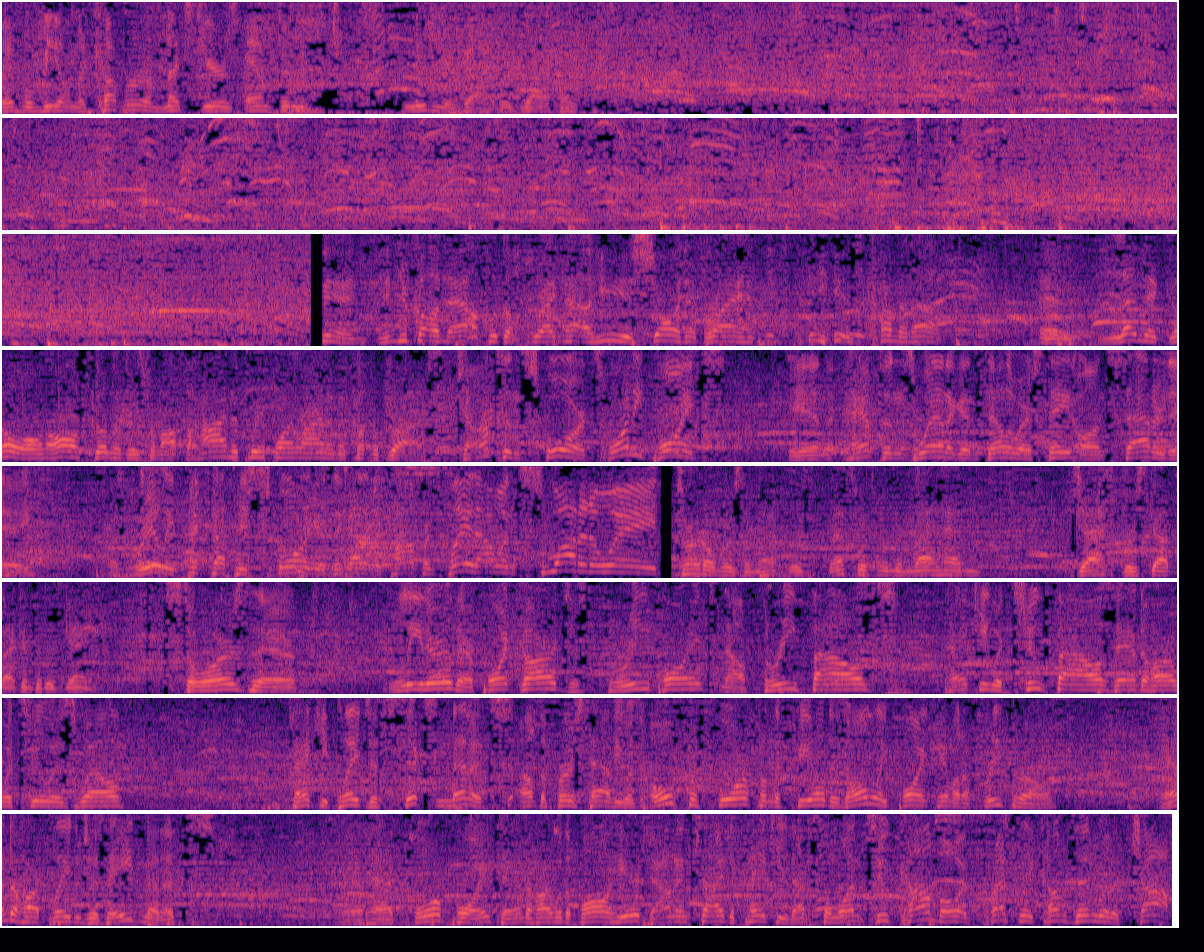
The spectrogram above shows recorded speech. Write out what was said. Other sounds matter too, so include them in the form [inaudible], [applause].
It will be on the cover of next year's Hampton Media Guide. Exactly. And you call him the alpha dog right now. He is showing it, Brian. He is coming out and letting it go on all cylinders from out behind the three-point line and a couple drives. Johnson scored 20 points in Hampton's win against Delaware State on Saturday. Has really picked up his scoring as they got into conference play. That one swatted away. Turnovers, and that was that's what when the Manhattan Jaspers got back into this game. Stores their leader, their point guard, just three points. Now three fouls. Pankey with two fouls. Andahar with two as well. Pankey played just six minutes of the first half. He was 0 for 4 from the field. His only point came on a free throw. Andahar played in just eight minutes and had four points. Andahar with the ball here, down inside to Pankey. That's the one-two combo, and Pressley comes in with a chop.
